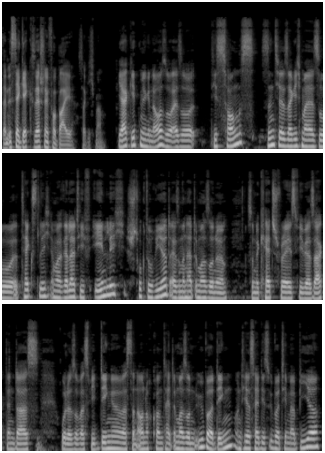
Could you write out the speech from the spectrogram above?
dann ist der Gag sehr schnell vorbei, sag ich mal. Ja, geht mir genauso. Also die Songs sind ja, sag ich mal, so textlich immer relativ ähnlich strukturiert. Also man hat immer so eine, so eine Catchphrase, wie wer sagt denn das? Oder sowas wie Dinge, was dann auch noch kommt, halt immer so ein Überding. Und hier ist halt dieses Überthema Bier.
